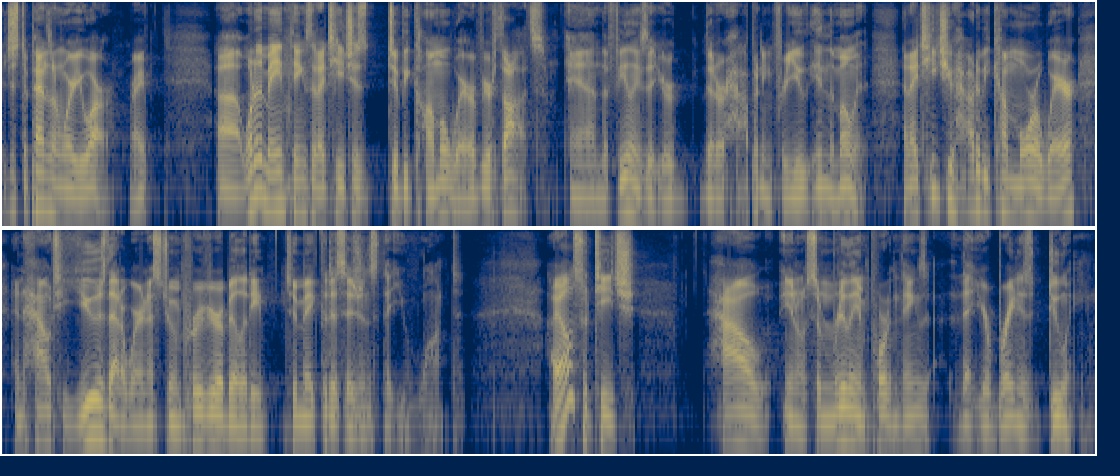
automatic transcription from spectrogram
it just depends on where you are, right? Uh, one of the main things that I teach is to become aware of your thoughts and the feelings that you're that are happening for you in the moment. And I teach you how to become more aware and how to use that awareness to improve your ability to make the decisions that you want. I also teach how, you know, some really important things that your brain is doing.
